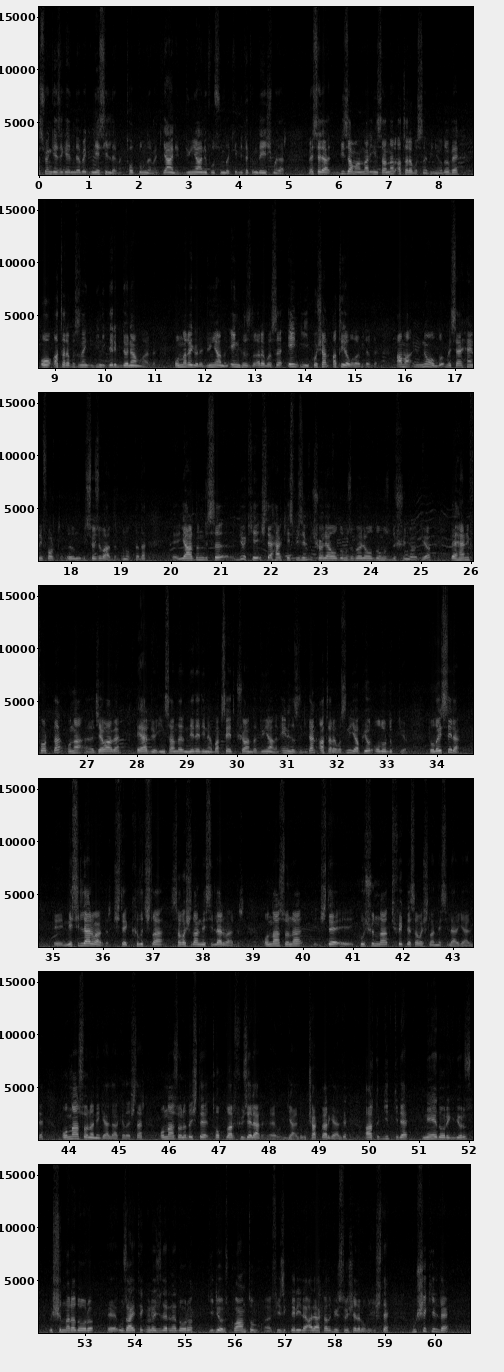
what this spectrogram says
Jenerasyon gezegeni demek nesil demek, toplum demek. Yani dünya nüfusundaki bir takım değişmeler. Mesela bir zamanlar insanlar at arabasına biniyordu ve o at arabasına bindikleri bir dönem vardı. Onlara göre dünyanın en hızlı arabası en iyi koşan atıyla olabilirdi. Ama ne oldu? Mesela Henry Ford'un bir sözü vardır bu noktada. E, Yardımcısı diyor ki işte herkes bizim şöyle olduğumuzu böyle olduğumuzu düşünüyor diyor. Ve Henry Ford da ona e, cevaben eğer diyor insanların ne dediğine baksaydık şu anda dünyanın en hızlı giden at arabasını yapıyor olurduk diyor. Dolayısıyla e, nesiller vardır. İşte kılıçla savaşılan nesiller vardır. Ondan sonra işte e, kurşunla, tüfekle savaşılan nesiller geldi. Ondan sonra ne geldi arkadaşlar? Ondan sonra da işte toplar, füzeler e, geldi, uçaklar geldi. Artık gitgide neye doğru gidiyoruz? Işınlara doğru, e, uzay teknolojilerine doğru gidiyoruz. Kuantum e, fizikleriyle alakalı bir sürü şeyler oluyor. İşte bu şekilde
